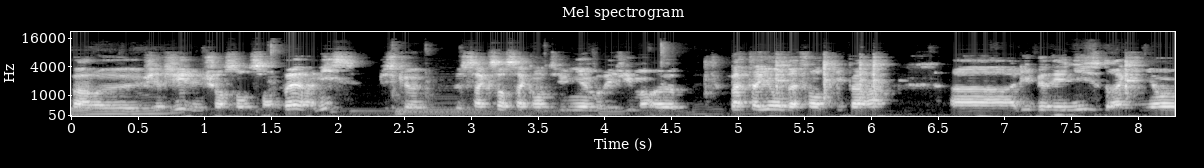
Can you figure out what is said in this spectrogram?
par euh, Virgile une chanson de son père à Nice, puisque le 551e régiment, euh, bataillon d'infanterie para a libéré Nice, Draguignan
